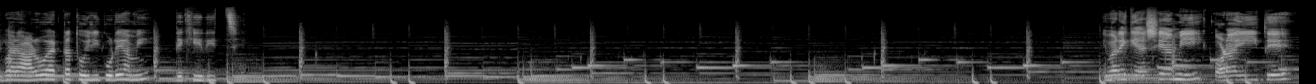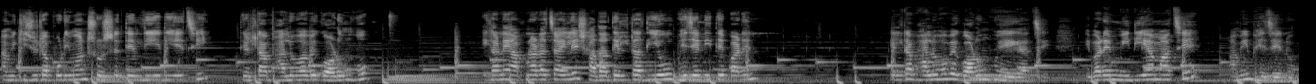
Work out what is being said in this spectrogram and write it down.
এবার আরও একটা তৈরি করে আমি দেখিয়ে দিচ্ছি। এবারে গ্যাসে আমি কড়াইতে আমি কিছুটা পরিমাণ সর্ষের তেল দিয়ে দিয়েছি। তেলটা ভালোভাবে গরম হোক। এখানে আপনারা চাইলে সাদা তেলটা দিয়েও ভেজে নিতে পারেন। তেলটা ভালোভাবে গরম হয়ে গেছে। এবারে মিডিয়াম আছে, আমি ভেজে নেব।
